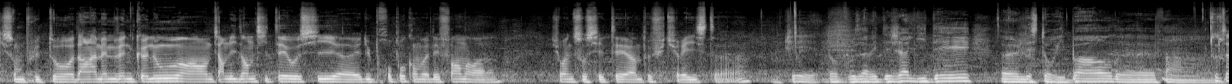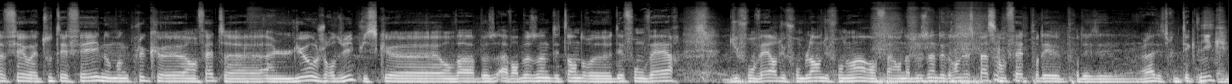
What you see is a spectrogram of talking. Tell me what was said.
qui sont plutôt dans la même veine que nous en termes d'identité aussi euh, et du propos qu'on veut défendre. Euh. sur une société un peu futuriste. Ok, donc vous avez déjà l'idée, euh, les storyboards, euh. Tout à fait, ouais, tout est fait. Il nous manque plus que en fait euh, un lieu aujourd'hui, puisque on va avoir besoin d'étendre des fonds verts, du fond vert, du fond blanc, du fond noir. Enfin, on a besoin de grands espaces en fait pour des pour des voilà des trucs techniques.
